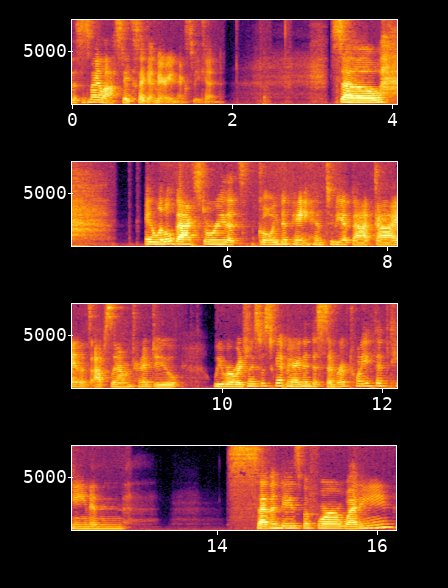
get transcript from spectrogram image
this is my last day because I get married next weekend." So a little backstory that's going to paint him to be a bad guy. That's absolutely what I'm trying to do. We were originally supposed to get married in December of 2015, and seven days before our wedding,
